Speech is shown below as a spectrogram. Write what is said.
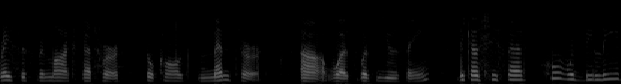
racist remarks that her so-called mentor uh, was was using, because she said, "Who would believe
